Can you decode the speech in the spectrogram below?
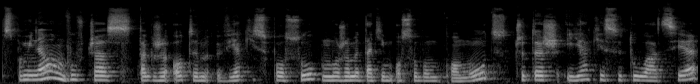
Wspominałam wówczas także o tym, w jaki sposób możemy takim osobom pomóc, czy też jakie sytuacje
